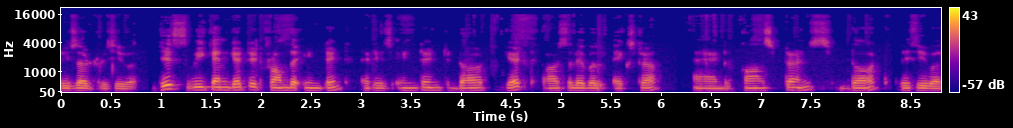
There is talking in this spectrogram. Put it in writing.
result receiver. This we can get it from the intent. That is intent dot get parcelable extra and constants dot receiver.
